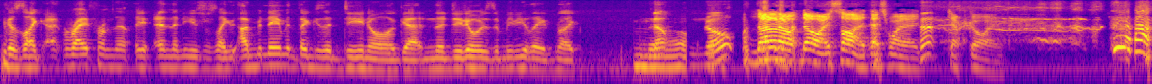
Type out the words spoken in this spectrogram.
Because like uh, right from the and then he's just like I'm naming things that Dino will get, and then Dino was immediately like, no, no, no no no no I saw it. That's why I kept going.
